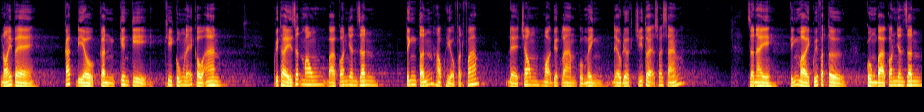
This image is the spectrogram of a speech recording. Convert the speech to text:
nói về các điều cần kiêng kỵ khi cúng lễ cầu an. Quý thầy rất mong bà con nhân dân tinh tấn học hiểu Phật pháp để trong mọi việc làm của mình đều được trí tuệ soi sáng. Giờ này, kính mời quý Phật tử cùng bà con nhân dân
